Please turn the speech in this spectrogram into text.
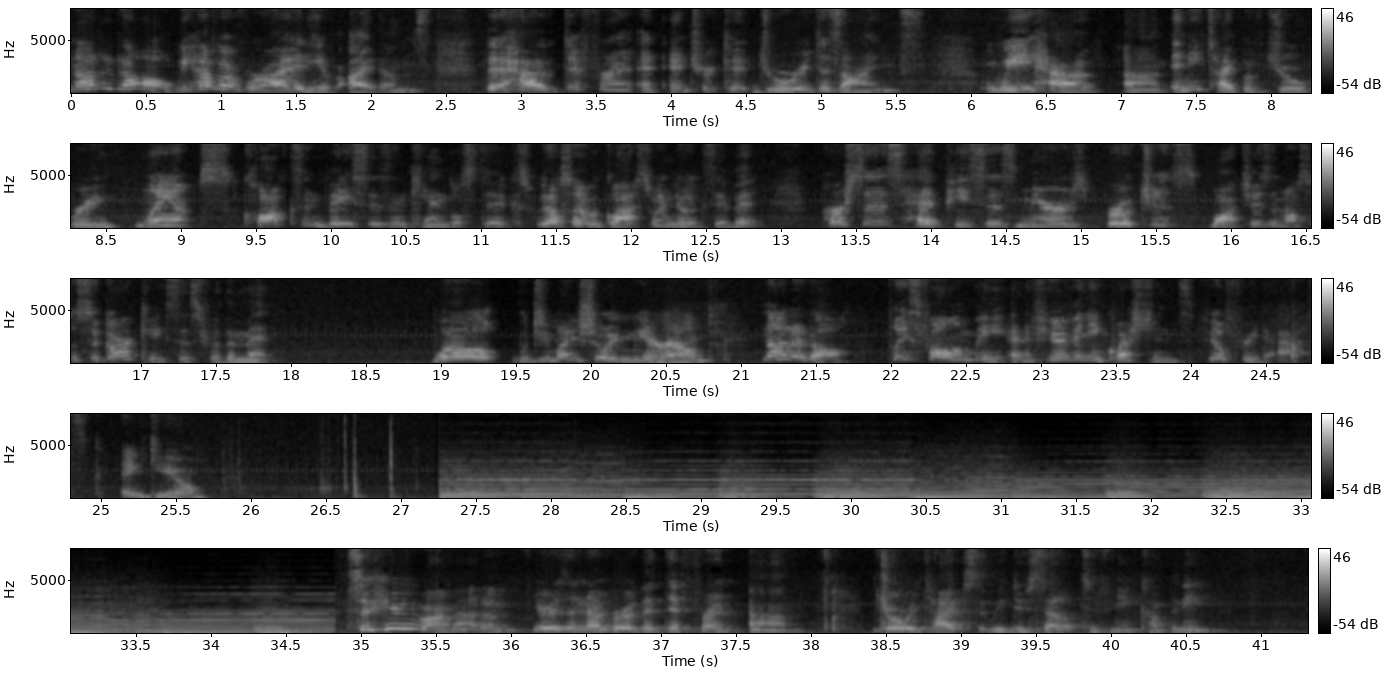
Not at all. We have a variety of items that have different and intricate jewelry designs. We have um, any type of jewelry, lamps, clocks and vases and candlesticks. We also have a glass window exhibit, purses, headpieces, mirrors, brooches, watches, and also cigar cases for the men. Well, would you mind showing me around? Not at all. Please follow me, and if you have any questions, feel free to ask. Thank you. So here you are, madam. Here is a number of the different um, jewelry types that we do sell at Tiffany & Company.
